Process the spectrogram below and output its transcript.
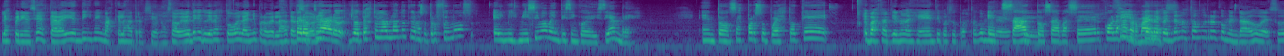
la experiencia de estar ahí en Disney más que las atracciones. O sea, obviamente que tú tienes todo el año para ver las atracciones. Pero claro, yo te estoy hablando que nosotros fuimos el mismísimo 25 de diciembre. Entonces, por supuesto que... Va a estar lleno de gente y por supuesto como que... Exacto, o sí. sea, va a ser colas Sí, anormales. de repente no está muy recomendado eso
